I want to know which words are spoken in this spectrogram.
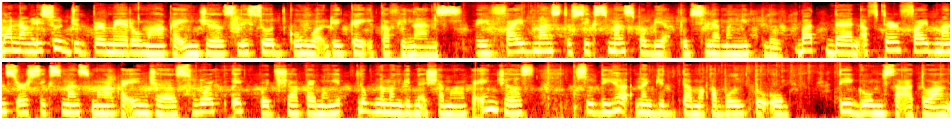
Mo nang lisod jud permero mga ka-angels, lisod kung wa gyud kay ika-finance. Kay 5 months to 6 months pa biya pud sila mangitlog. But then after 5 months or 6 months mga ka-angels, worth it pud siya kay mangitlog naman gid na siya mga ka-angels. So diha na gyud ta makabulto og tigom sa ato ang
